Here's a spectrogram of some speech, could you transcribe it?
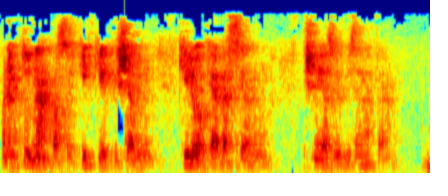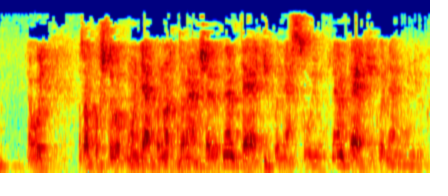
hanem tudnánk azt, hogy kit képviselünk, kiről kell beszélnünk, és mi az ő üzenete. Ahogy az apostolok mondják a nagy tanács előtt, nem tehetjük, hogy ne szóljunk, nem tehetjük, hogy nem mondjuk.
